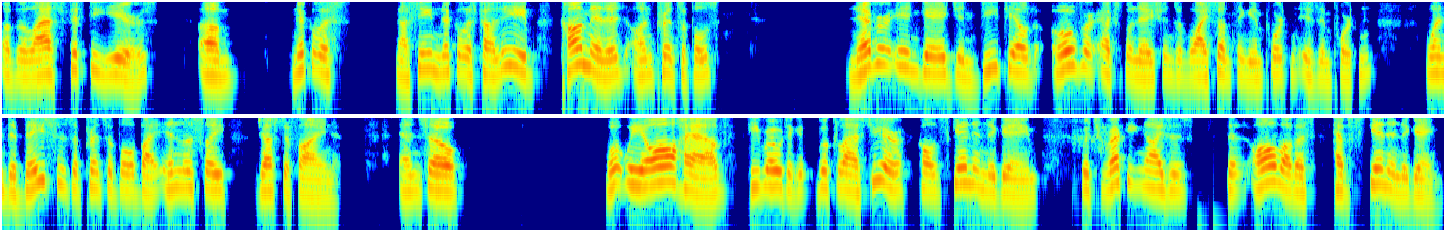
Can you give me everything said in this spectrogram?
of the last 50 years, um, Nicholas, Nassim Nicholas Taleb commented on principles, never engage in detailed over explanations of why something important is important. One debases a principle by endlessly justifying it. And so what we all have, he wrote a book last year called Skin in the Game, which recognizes that all of us have skin in the game.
